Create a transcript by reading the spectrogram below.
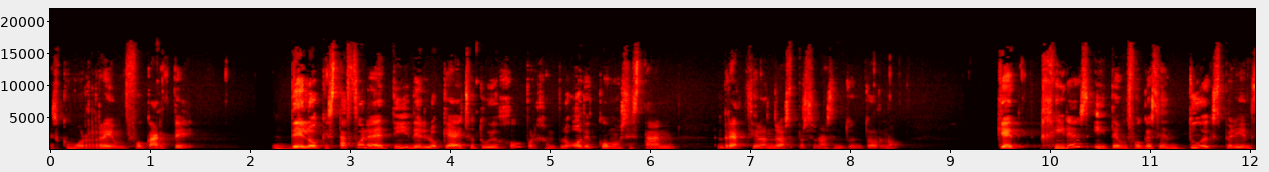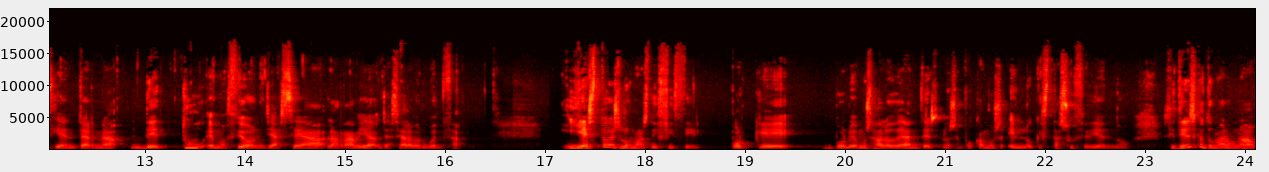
Es como reenfocarte de lo que está fuera de ti, de lo que ha hecho tu hijo, por ejemplo, o de cómo se están reaccionando las personas en tu entorno, que gires y te enfoques en tu experiencia interna de tu emoción, ya sea la rabia, ya sea la vergüenza. Y esto es lo más difícil, porque volvemos a lo de antes, nos enfocamos en lo que está sucediendo. Si tienes que tomar una,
